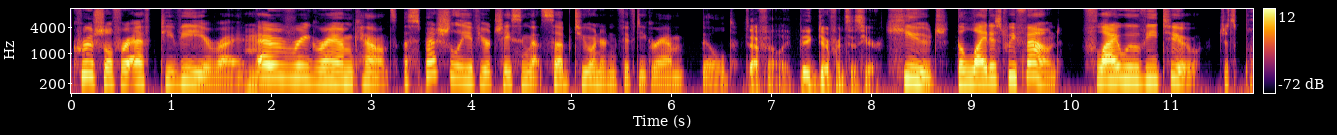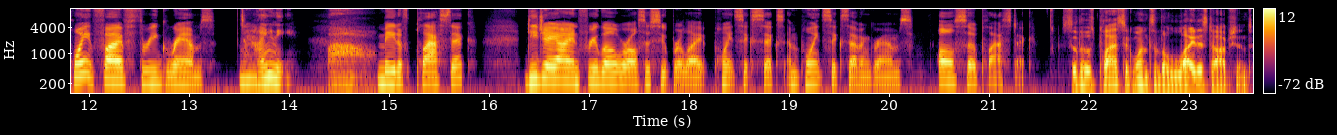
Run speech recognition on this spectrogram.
Crucial for FPV, you're right. Mhm. Every gram counts, especially if you're chasing that sub 250 gram build. Definitely. Big differences here. Huge. The lightest we found, Flywoo V2, just 0.53 grams. Tiny. Wow. Made of plastic. DJI and Freewell were also super light, 0.66 and 0.67 grams. Also plastic. So those plastic ones are the lightest options.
